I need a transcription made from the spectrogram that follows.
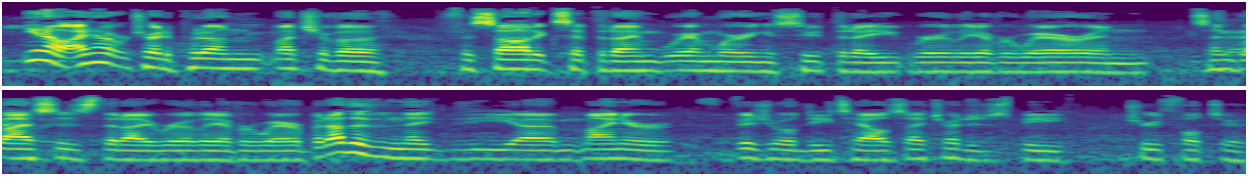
You know, I don't try to put on much of a facade except that I'm, I'm wearing a suit that I rarely ever wear and sunglasses that I rarely ever wear. But other than the, the uh, minor visual details, I try to just be truthful to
